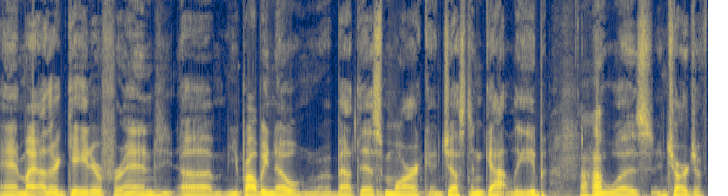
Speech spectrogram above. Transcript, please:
and my other Gator friend. Um, you probably know about this, Mark Justin Gottlieb, Uh-huh. who was in charge of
